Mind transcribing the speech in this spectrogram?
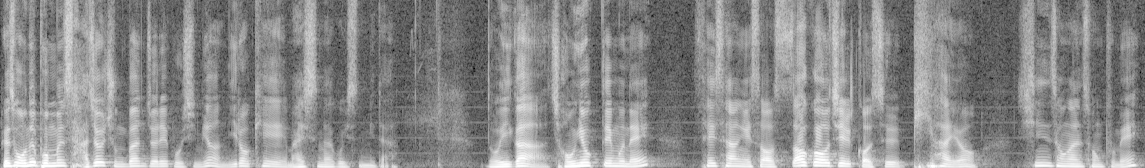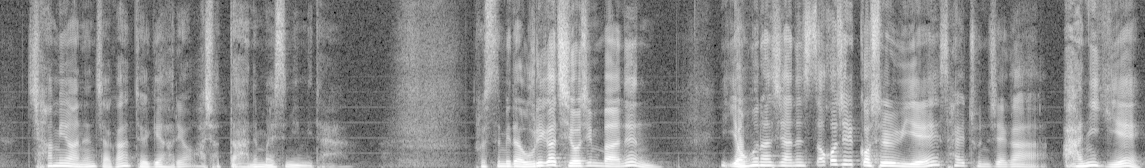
그래서 오늘 본문 4절 중반절에 보시면 이렇게 말씀하고 있습니다. 너희가 정욕 때문에 세상에서 썩어질 것을 피하여 신성한 성품에 참여하는 자가 되게 하려 하셨다는 말씀입니다. 그렇습니다. 우리가 지어진 바는 영원하지 않은 썩어질 것을 위해 살 존재가 아니기에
